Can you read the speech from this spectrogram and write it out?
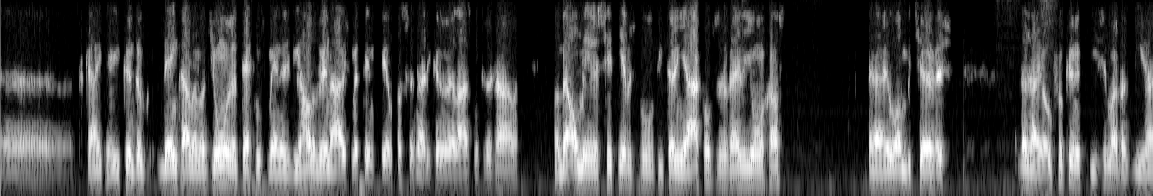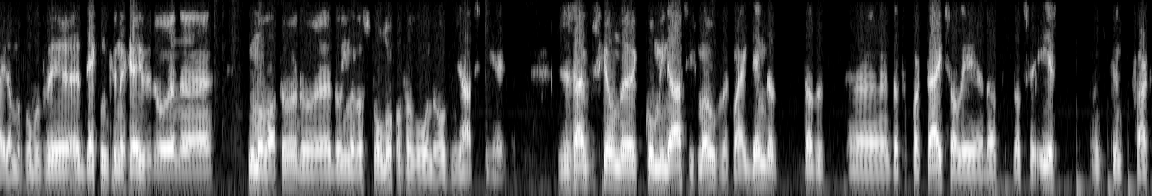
eh, kijken, je kunt ook denken aan een wat jongere technisch manager. Die hadden we in huis met Tim Kilpersen. Nou, die kunnen we helaas niet terughalen. Maar bij Almere City hebben ze bijvoorbeeld die Teun Jacobs. Dat is ook een hele jonge gast. Uh, heel ambitieus. Daar zou je ook voor kunnen kiezen. Maar dat, die zou je dan bijvoorbeeld weer eh, dekking kunnen geven door een, noem maar wat hoor, door, door iemand als Stolok of een ronde organisatie te geven. Dus er zijn verschillende combinaties mogelijk. Maar ik denk dat, dat het dat de praktijk zal leren dat, dat ze eerst, want je kunt vaak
